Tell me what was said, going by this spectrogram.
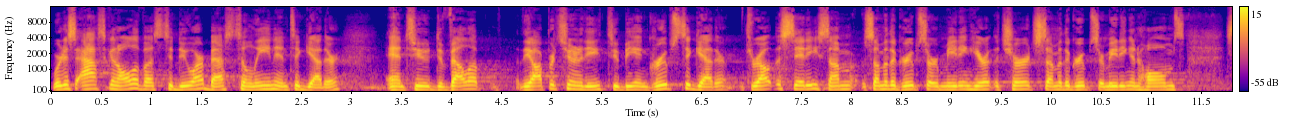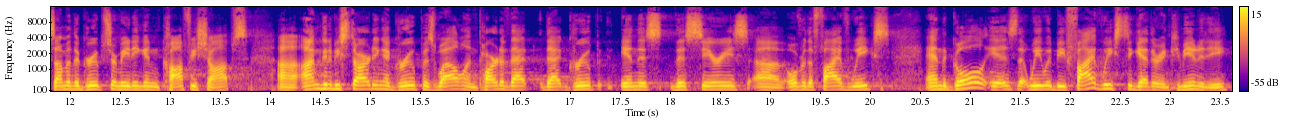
we're just asking all of us to do our best to lean in together and to develop the opportunity to be in groups together throughout the city. Some, some of the groups are meeting here at the church, some of the groups are meeting in homes, some of the groups are meeting in coffee shops. Uh, I'm going to be starting a group as well, and part of that, that group in this, this series uh, over the five weeks. And the goal is that we would be five weeks together in community,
